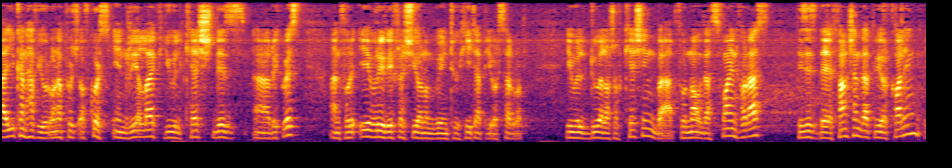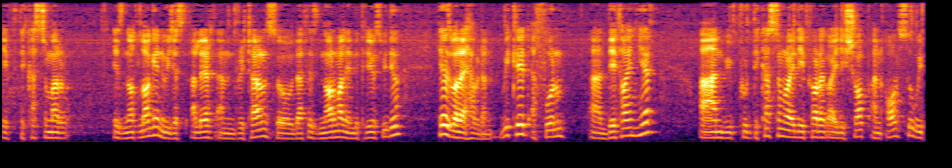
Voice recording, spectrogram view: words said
uh, you can have your own approach. Of course in real life you will cache this uh, request and for every refresh you are not going to heat up your server. You will do a lot of caching but for now that's fine for us. This is the function that we are calling. If the customer is not logged in, we just alert and return. So that is normal in the previous video. Here's what I have done. We create a form uh, data in here and we put the customer ID product ID shop and also we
